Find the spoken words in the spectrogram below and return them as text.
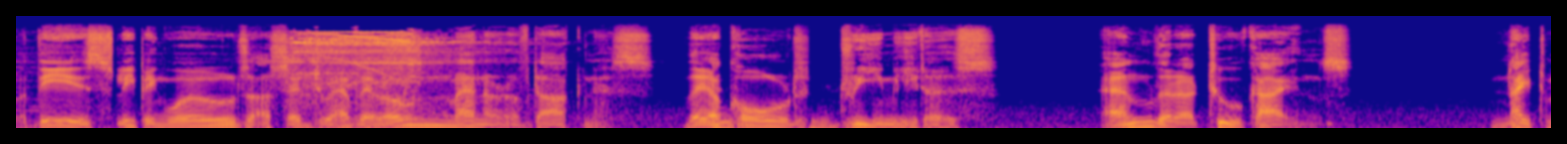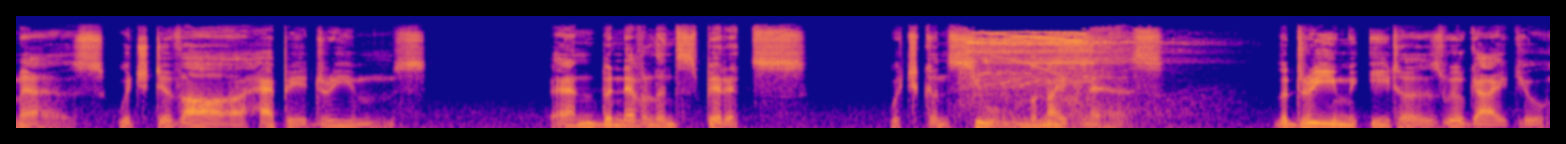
But these sleeping worlds are said to have their own manner of darkness. They are mm. called mm. Dream Eaters. And there are two kinds. Nightmares, which devour happy dreams. And benevolent spirits, which consume the nightmares. The Dream Eaters will guide you,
